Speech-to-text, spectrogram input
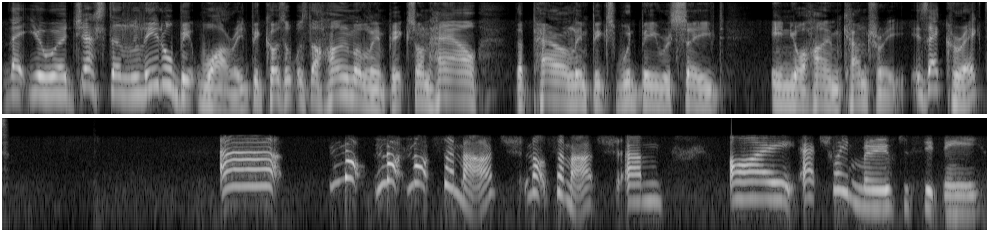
that you were just a little bit worried because it was the home Olympics on how the Paralympics would be received in your home country. Is that correct? Uh, not not not so much. Not so much. Um, I actually moved to Sydney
